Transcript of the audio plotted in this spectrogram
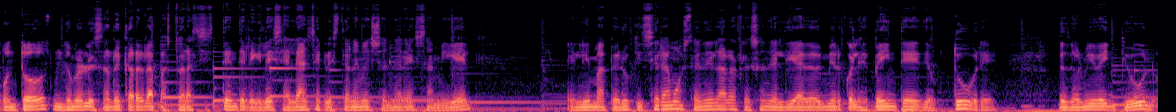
con todos. Mi nombre es Luis Enrique Carrera, pastor asistente de la Iglesia Alianza Cristiana Misionera en San Miguel, en Lima, Perú. Quisiéramos tener la reflexión del día de hoy, miércoles 20 de octubre de 2021.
